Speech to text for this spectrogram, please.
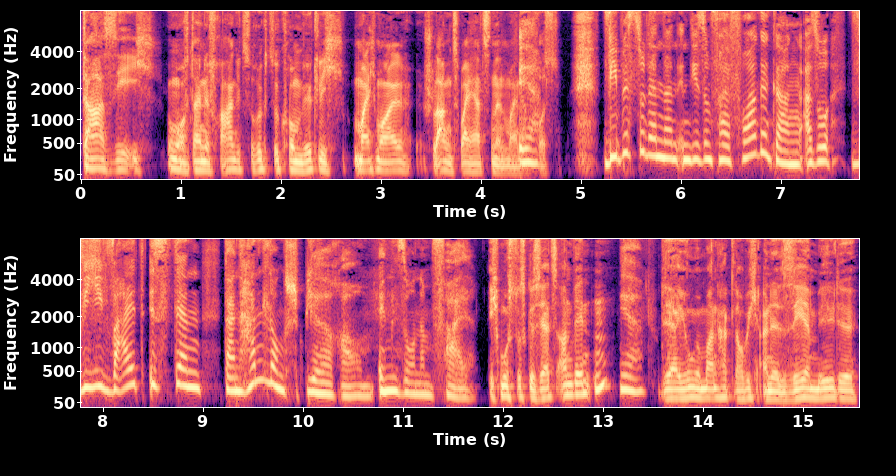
da sehe ich, um auf deine Frage zurückzukommen, wirklich manchmal schlagen zwei Herzen in meiner ja. Brust. Wie bist du denn dann in diesem Fall vorgegangen? Also wie weit ist denn dein Handlungsspielraum in so einem Fall? Ich muss das Gesetz anwenden. Ja. Der junge Mann hat, glaube ich, eine sehr milde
